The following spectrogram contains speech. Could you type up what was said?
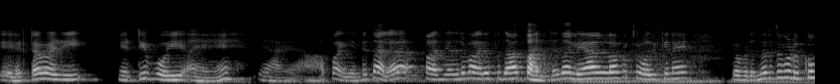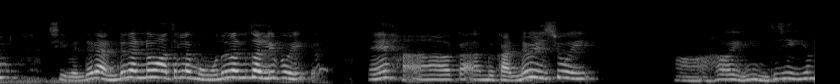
കേട്ട വഴി ഞെട്ടിപ്പോയി. ഏ ആ പയ്യന്റെ തല കളഞ്ഞതിന് പകരം ഇപ്പം ഇതാ തന്റെ തലയാണല്ലോ ചോദിക്കണേ. എവിടെ നിന്ന് എടുത്ത് കൊടുക്കും? ശിവന്റെ രണ്ട് കണ്ണ് മാത്രമല്ല മൂന്ന് കണ്ണ് തള്ളിപ്പോയി. ഏ കണ്ണ് വീഴ്ച പോയി. ആഹാ ഇനി എന്ത് ചെയ്യും?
